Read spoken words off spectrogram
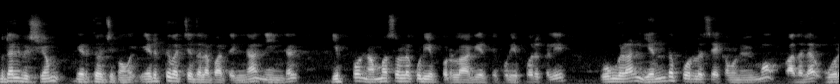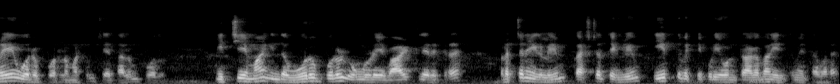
முதல் விஷயம் எடுத்து வச்சுக்கோங்க. எடுத்து வச்சதில் பார்த்தீங்கன்னா நீங்கள் இப்போ நம்ம சொல்லக்கூடிய பொருளாக இருக்கக்கூடிய பொருட்களில் உங்களால் எந்த பொருளை சேர்க்க முடியுமோ அதில் ஒரே ஒரு பொருளை மட்டும் சேர்த்தாலும் போதும். நிச்சயமாக இந்த ஒரு பொருள் உங்களுடைய வாழ்க்கையில் இருக்கிற பிரச்சனைகளையும் கஷ்டத்தைகளையும் தீர்த்து வைக்கக்கூடிய ஒன்றாக தான் இருக்குமே தவிர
